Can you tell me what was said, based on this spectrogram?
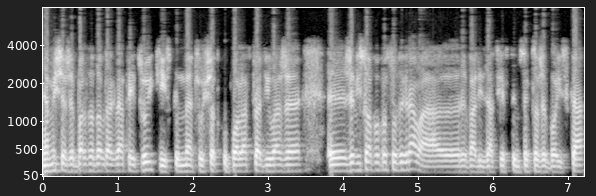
Ja myślę, że bardzo dobra gra tej trójki w tym meczu w środku pola sprawiła, że, że Wisła po prostu wygrała rywalizację w tym sektorze boiska,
